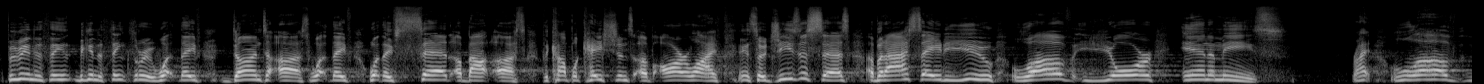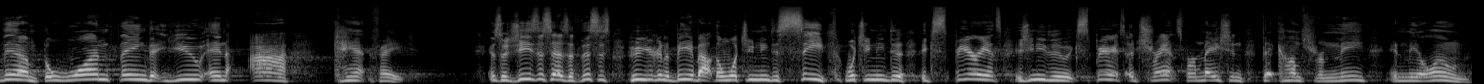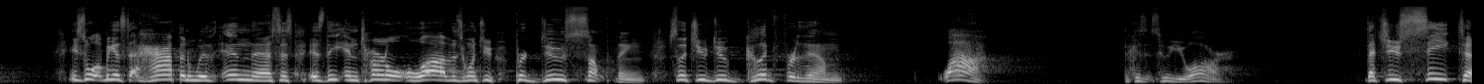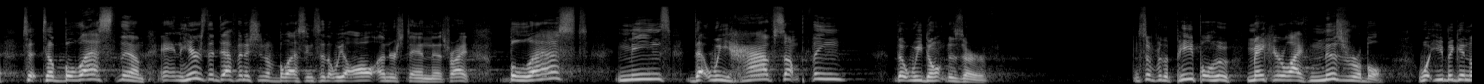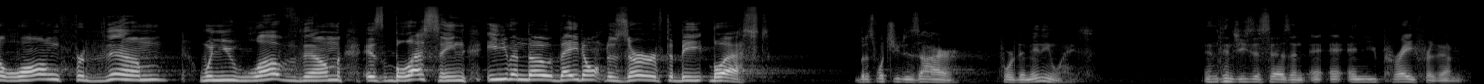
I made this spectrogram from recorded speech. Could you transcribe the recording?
Begin to, think, begin to think through what they've done to us, what they've, what they've said about us, the complications of our life. And so Jesus says, But I say to you, love your enemies, right? Love them, the one thing that you and I can't fake. And so Jesus says, if this is who you're going to be about, then what you need to see, what you need to experience, is you need to experience a transformation that comes from me and me alone. Is what begins to happen within this is, is the internal love is going to produce something so that you do good for them. Why? Because it's who you are. That you seek to, to, to bless them. And here's the definition of blessing so that we all understand this, right? Blessed means that we have something that we don't deserve. And so, for the people who make your life miserable, what you begin to long for them when you love them is blessing, even though they don't deserve to be blessed. But it's what you desire for them, anyways. And then Jesus says, and, and, and you pray for them.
